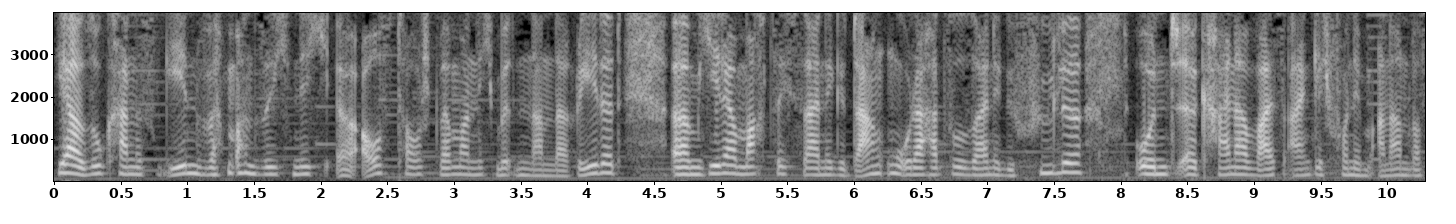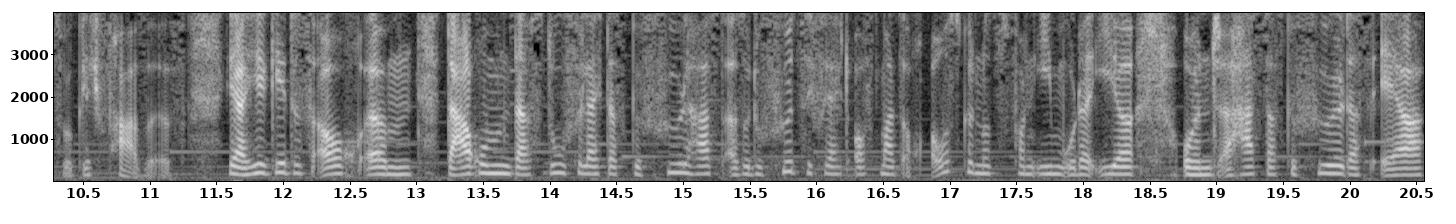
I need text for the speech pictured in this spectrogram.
Ja, so kann es gehen, wenn man sich nicht äh, austauscht austauscht, wenn man nicht miteinander redet. Ähm, jeder macht sich seine Gedanken oder hat so seine Gefühle und äh, keiner weiß eigentlich von dem anderen, was wirklich Phase ist. Ja, hier geht es auch ähm, darum, dass du vielleicht das Gefühl hast, also du fühlst dich vielleicht oftmals auch ausgenutzt von ihm oder ihr und hast das Gefühl, dass er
